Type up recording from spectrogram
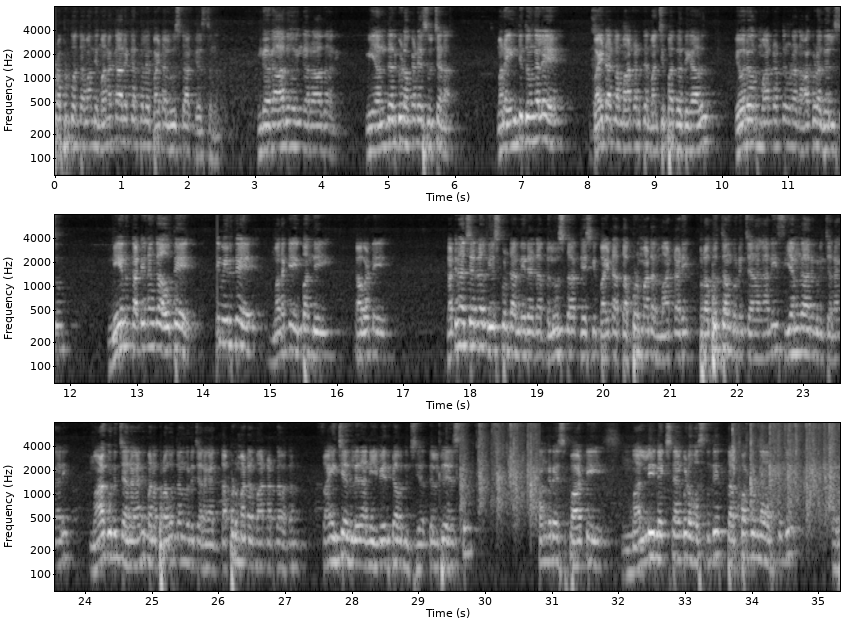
అప్పుడప్పుడు కొంతమంది మన కార్యకర్తలే బయట లూజ్ టాక్ చేస్తున్నారు. ఇంకా రాదు ఇంకా రాదు అని. మీ అందరు కూడా ఒకటే సూచన. మన ఇంటి దొంగలే బయట అట్లా మాట్లాడితే మంచి పద్ధతి కాదు. ఎవరెవరు మాట్లాడితే కూడా నాకు కూడా తెలుసు. నేను కఠినంగా అవుతే మీరితే మనకే ఇబ్బంది. కాబట్టి కఠిన చర్యలు తీసుకుంటా మీరైనా బ్లూ స్టాక్ చేసి బయట తప్పుడు మాటలు మాట్లాడి ప్రభుత్వం గురించి అయినా కానీ సీఎం గారి గురించి అయినా కానీ మా గురించి అయినా కానీ మన ప్రభుత్వం గురించి అయినా కానీ తప్పుడు మాటలు మాట్లాడతాం అతను సహించేది లేదని ఈ వేదిక నుంచి తెలియజేస్తూ కాంగ్రెస్ పార్టీ మళ్ళీ నెక్స్ట్ టైం కూడా వస్తుంది తప్పకుండా వస్తుంది.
